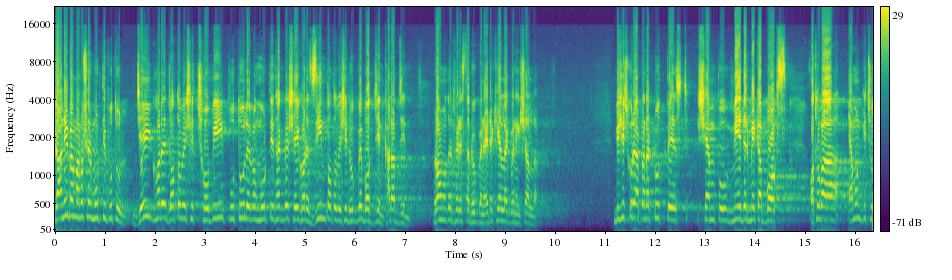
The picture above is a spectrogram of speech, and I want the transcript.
প্রাণী বা মানুষের মূর্তি পুতুল, যেই ঘরে যত বেশি ছবি, পুতুল এবং মূর্তি থাকবে, সেই ঘরে জিন তত বেশি ঢুকবে বদজিন খারাপ জিন। রহমতের ফেরেস্তা ঢুকবে না, এটা খেয়াল রাখবেন ইনশাল্লাহ বিশেষ করে আপনারা টুথপেস্ট, শ্যাম্পু, মেয়েদের মেকআপ বক্স অথবা এমন কিছু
